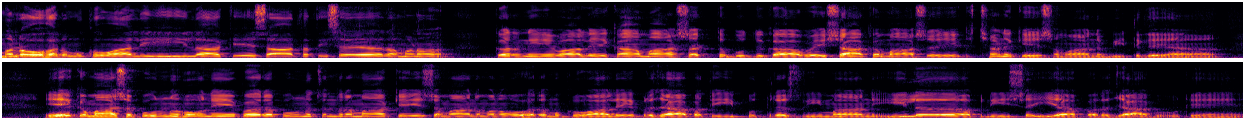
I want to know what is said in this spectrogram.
मनोहर मुख वाली ईला के साथ अतिशय रमण करने वाले कामाशक्त बुद्ध का वैशाख मास एक क्षण के समान बीत गया। एक मास पूर्ण होने पर पूर्ण चंद्रमा के समान मनोहर मुख वाले प्रजापति पुत्र श्रीमान ईल अपनी शैया पर जाग उठे।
